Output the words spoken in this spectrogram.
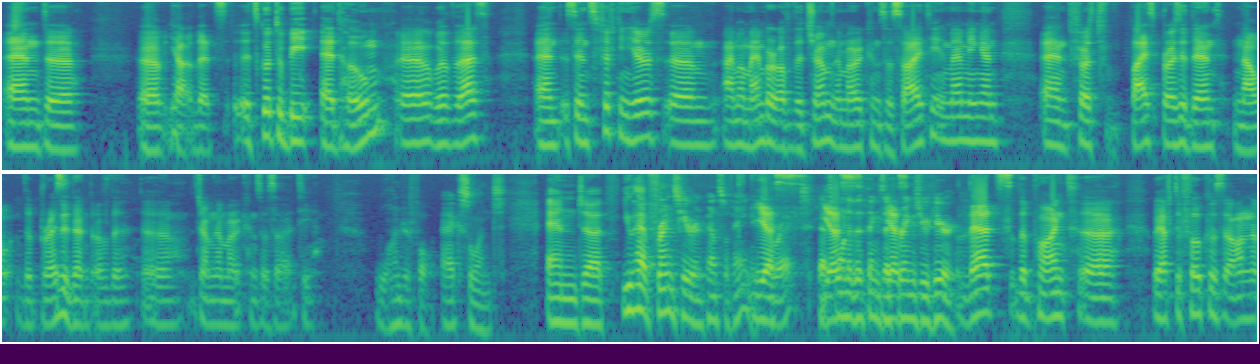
and uh, uh, yeah, that's it's good to be at home uh, with that. And since 15 years, um, I'm a member of the German American Society in Memmingen, and first vice president, now the president of the uh, German American Society. Wonderful, excellent. And uh, you have friends here in Pennsylvania, Yes, correct? That's yes, one of the things that yes. brings you here. That's the point uh, we have to focus on uh,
